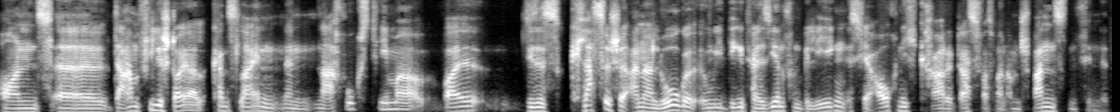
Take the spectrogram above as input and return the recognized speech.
Und äh, da haben viele Steuerkanzleien ein Nachwuchsthema, weil dieses klassische analoge irgendwie Digitalisieren von Belegen ist ja auch nicht gerade das, was man am spannendsten findet.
